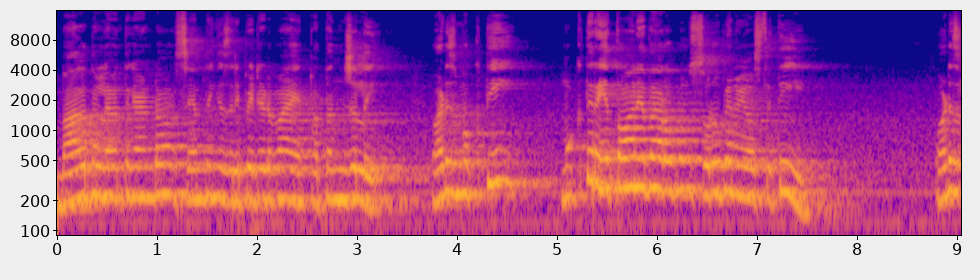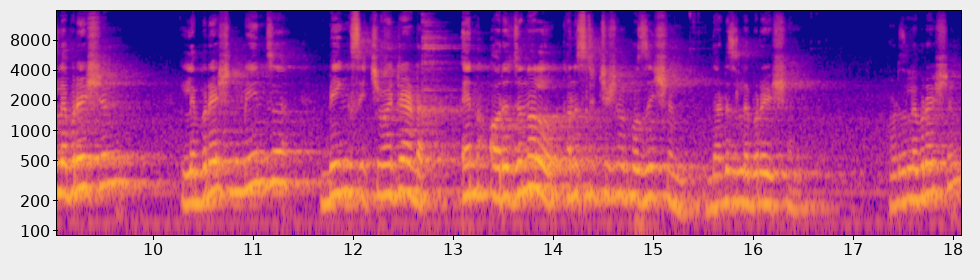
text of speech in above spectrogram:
Bhagavatam 11th canto, same thing is repeated by Patanjali. What is mukti? Mukti rahitvanita rupam surupena vyavastiti. What is liberation? Liberation means being situated in original constitutional position. That is liberation. What is liberation?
